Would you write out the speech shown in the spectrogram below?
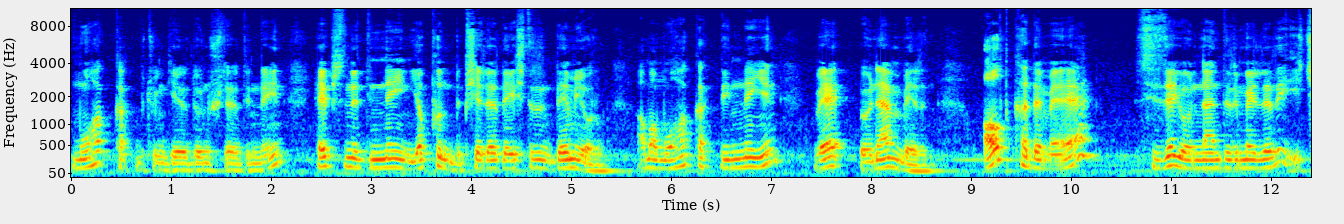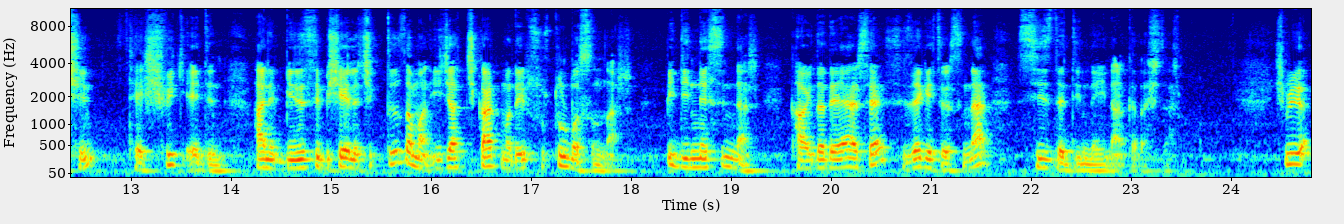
Muhakkak bütün geri dönüşleri dinleyin. Hepsini dinleyin, yapın, bir şeyleri değiştirin demiyorum. Ama muhakkak dinleyin ve önem verin. Alt kademeye size yönlendirmeleri için teşvik edin. Hani birisi bir şeyle çıktığı zaman icat çıkartma deyip susturmasınlar. Bir dinlesinler. Kayda değerse size getirsinler. Siz de dinleyin arkadaşlar. Şimdi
